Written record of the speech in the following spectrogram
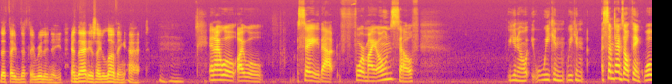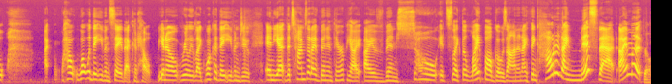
that they that they really need, and that is a loving act. Mm-hmm. And I will I will say that for my own self, you know, we can we can sometimes I'll think, well. how what would they even say that could help you know really like what could they even do and yet the times that i've been in therapy i i have been so it's like the light bulb goes on and i think how did i miss that i'm a yeah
